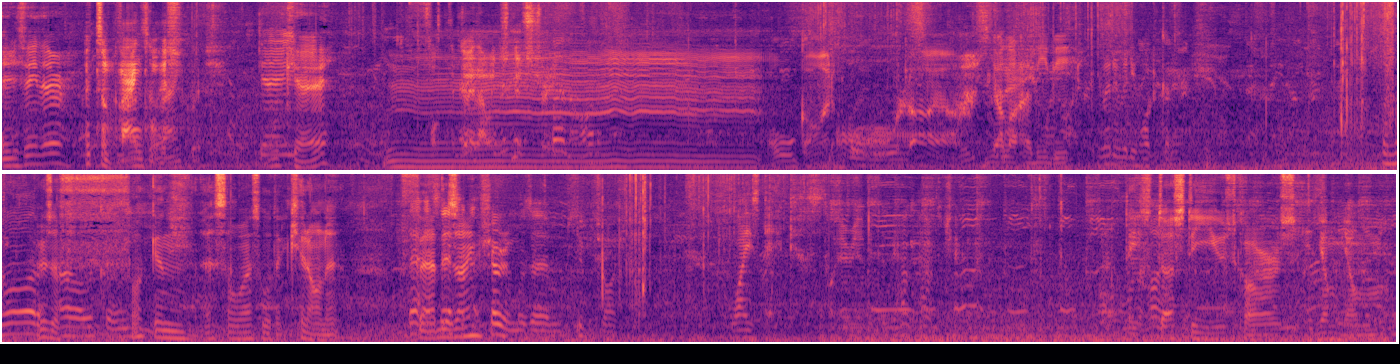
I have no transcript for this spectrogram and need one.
Anything there? It's a It's a vanquish. Vanquish. Gay. Okay. Fuck the go that way, just go straight. Mm, oh god. Oh, Yalla Habibi. Very, very hot color. There's a oh, okay. fucking SOS with a kid on it. That Fab is- design. That showroom was um, supercharged. Wise deck area because we haven't, haven't checked. These dusty used cars. Yum yum.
